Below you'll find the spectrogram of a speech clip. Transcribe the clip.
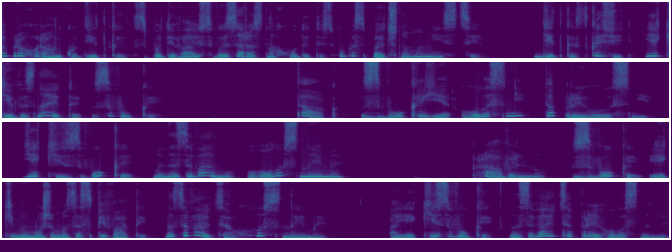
Доброго ранку, дітки. Сподіваюсь, ви зараз знаходитесь у безпечному місці. Дітки, скажіть, які ви знаєте звуки? Так, звуки є голосні та приголосні. Які звуки ми називаємо голосними? Правильно, звуки, які ми можемо заспівати, називаються голосними. А які звуки називаються приголосними?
